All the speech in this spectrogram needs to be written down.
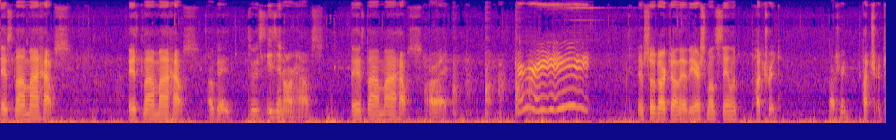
It's not my house. It's not my house. Okay, so this isn't our house. It's not my house. Alright. It was so dark down there. The air smelled stale and putrid. Putrid? Putrid.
